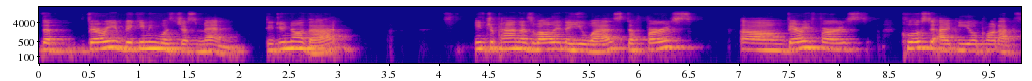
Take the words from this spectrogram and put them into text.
the very beginning was just men. Did you know that? In Japan as well in the US, the first, um, very first close to IPO products,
